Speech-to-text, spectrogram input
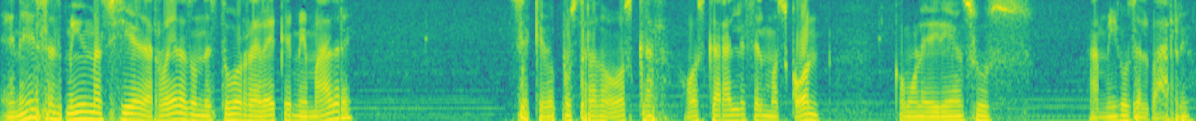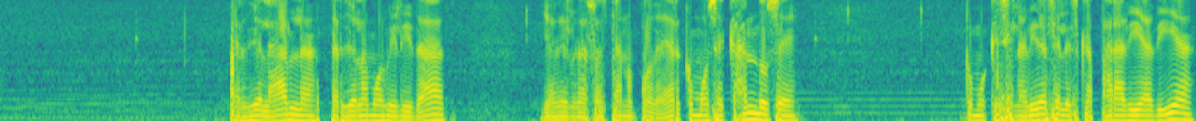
en esas mismas silla de ruedas donde estuvo Rebeca y mi madre se quedó postrado Oscar Oscar es el moscón como le dirían sus amigos del barrio perdió el habla perdió la movilidad y adelgazó hasta no poder como secándose como que si la vida se le escapara día a día,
